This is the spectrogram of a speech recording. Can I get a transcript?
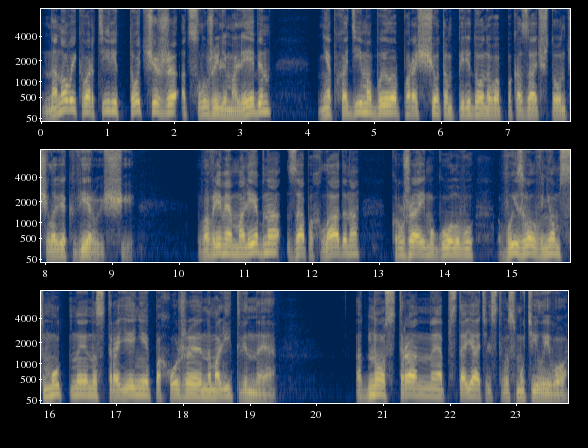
На новой квартире тотчас же отслужили молебен. Необходимо было по расчетам Передонова показать, что он человек верующий. Во время молебна запах ладана, кружая ему голову, вызвал в нем смутное настроение, похожее на молитвенное. Одно странное обстоятельство смутило его.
